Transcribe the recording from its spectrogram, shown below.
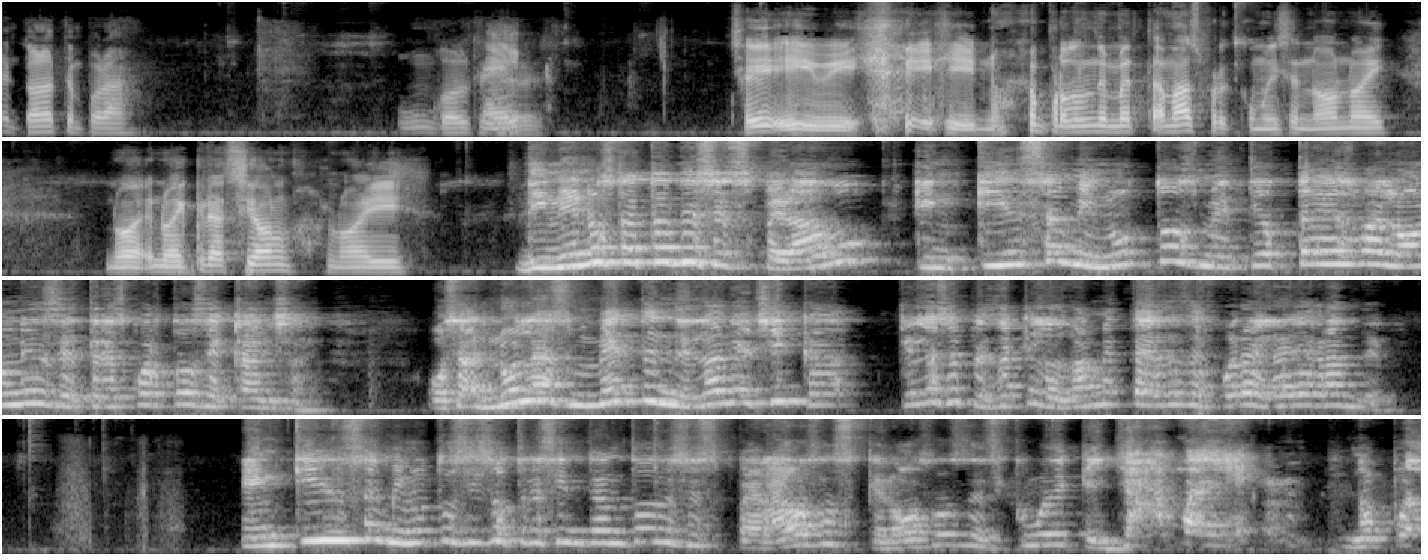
en- toda la temporada. Un gol, señores. Sí, y, y no sé por dónde meta más, porque como dicen, no, no hay, no, hay- no hay creación, no hay... Dinero está tan desesperado que en 15 minutos metió tres balones de tres cuartos de cancha. O sea, no las mete en el área chica. ¿Qué le hace pensar que los va a meter desde fuera del área grande? En 15 minutos hizo tres intentos desesperados, asquerosos, así como de que ya, güey, no puedo.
